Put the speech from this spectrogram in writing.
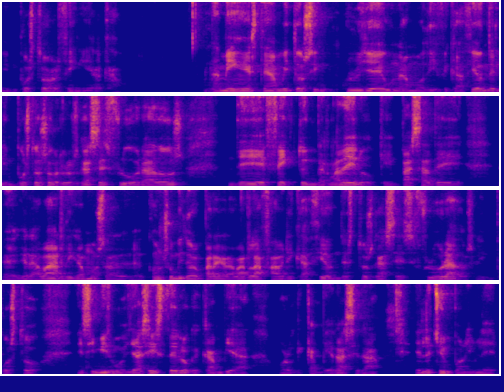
impuesto al fin y al cabo. También en este ámbito se incluye una modificación del impuesto sobre los gases fluorados de efecto invernadero, que pasa de eh, grabar, digamos, al consumidor para grabar la fabricación de estos gases fluorados. El impuesto en sí mismo ya existe, lo que cambia o lo que cambiará será el hecho imponible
